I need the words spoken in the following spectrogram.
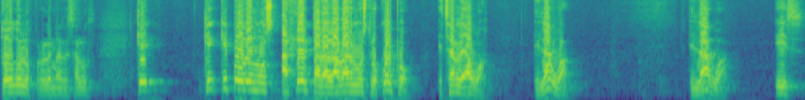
todos los problemas de salud. ¿Qué, qué, podemos hacer para lavar nuestro cuerpo? Echarle agua. El agua, el agua es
